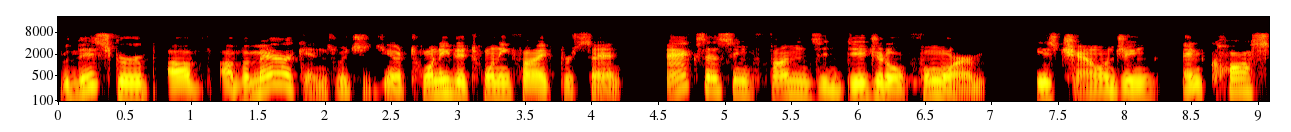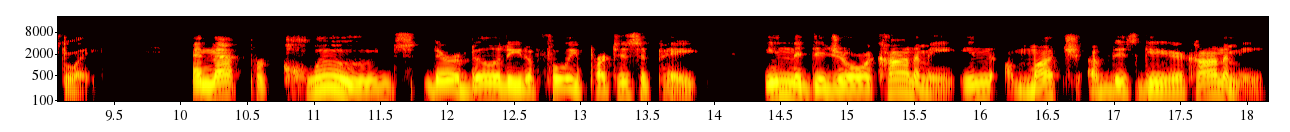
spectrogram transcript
For this group of, of Americans, which is you know 20 to 25%, accessing funds in digital form is challenging and costly. And that precludes their ability to fully participate in the digital economy, in much of this gig economy,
